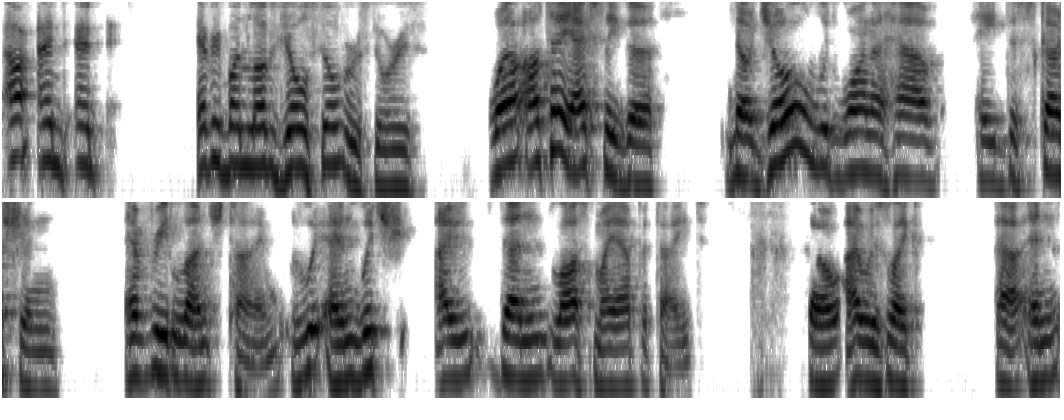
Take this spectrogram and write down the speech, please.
Uh, and and everyone loves Joel Silver stories. Well, I'll tell you, actually, the no, Joel would want to have a discussion every lunchtime, and which I then lost my appetite. So I was like, uh, and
